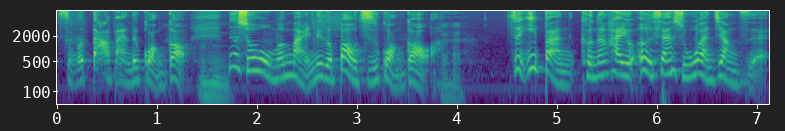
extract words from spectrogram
什么大版的广告，那时候我们买那个报纸广告啊。这一版可能还有二三十万这样子哎，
